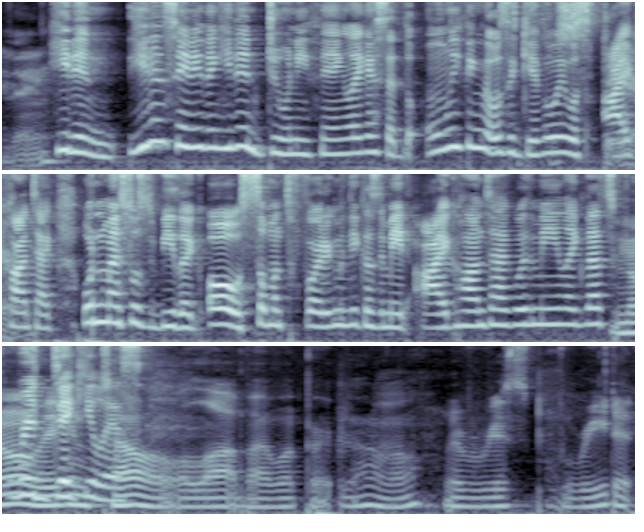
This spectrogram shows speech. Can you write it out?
anything. he didn't he didn't say anything he didn't do anything like i said the only thing that was a giveaway was eye contact what am i supposed to be like oh someone's flirting with me because they made eye contact with me like that's No, ridiculous You can tell a lot by what per- I don't know. Just read it.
